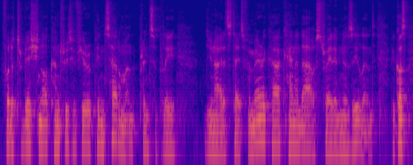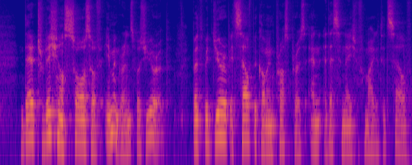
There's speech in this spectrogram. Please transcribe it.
for the traditional countries of European settlement, principally the United States of America, Canada, Australia, and New Zealand, because their traditional source of immigrants was Europe. But with Europe itself becoming prosperous and a destination for migrants itself,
